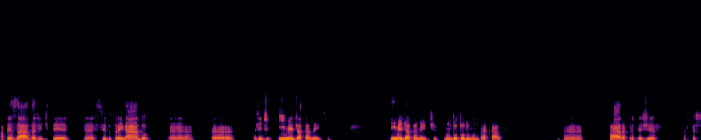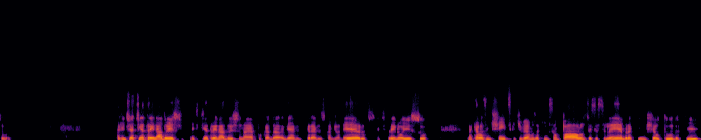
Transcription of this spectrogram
apesar da gente ter é, sido treinado, é, é, a gente imediatamente, imediatamente mandou todo mundo para casa para proteger as pessoas. A gente já tinha treinado isso. A gente tinha treinado isso na época da greve, greve dos caminhoneiros. A gente treinou isso naquelas enchentes que tivemos aqui em São Paulo, não sei se você se lembra, que encheu tudo aqui,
